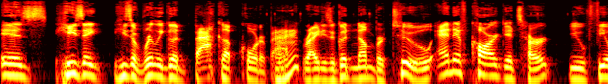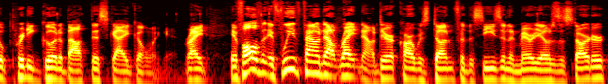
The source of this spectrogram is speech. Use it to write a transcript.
is he's a he's a really good backup quarterback, mm-hmm. right? He's a good number two, and if Carr gets hurt, you feel pretty good about this guy going in, right? If all of, if we found out right now Derek Carr was done for the season and Mariota's the starter,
